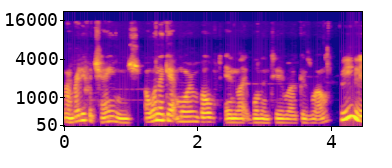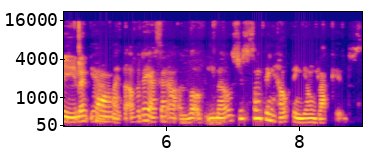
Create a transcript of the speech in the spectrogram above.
I'm ready for change. I want to get more involved in like volunteer work as well. Really? Like yeah, like the other day I sent out a lot of emails, just something helping young black kids.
